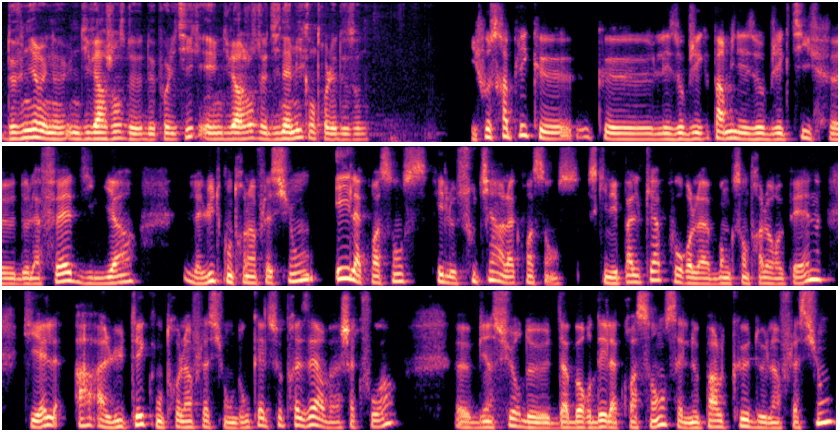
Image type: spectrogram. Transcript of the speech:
devenir une, divergence de, politique et une divergence de dynamique entre les deux zones? Il faut se rappeler que, que les parmi les objectifs euh, de la Fed, il y a la lutte contre l'inflation et la croissance et le soutien à la croissance, ce qui n'est pas le cas pour la Banque centrale européenne, qui elle a à lutter contre l'inflation. Donc elle se préserve à chaque fois, euh, bien sûr, d'aborder la croissance. Elle ne parle que de l'inflation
